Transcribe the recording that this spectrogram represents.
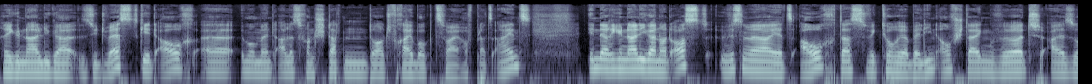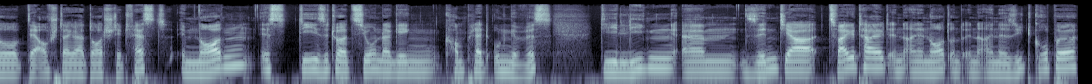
Regionalliga Südwest geht auch äh, im Moment alles vonstatten. Dort Freiburg 2 auf Platz 1. In der Regionalliga Nordost wissen wir jetzt auch, dass Viktoria Berlin aufsteigen wird. Also der Aufsteiger dort steht fest. Im Norden ist die Situation dagegen komplett ungewiss. Die Ligen ähm, sind ja zweigeteilt in eine Nord- und in eine Südgruppe,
